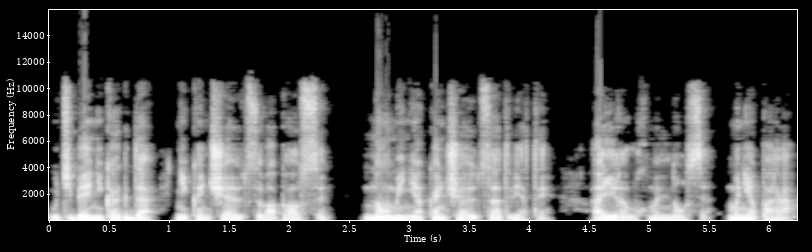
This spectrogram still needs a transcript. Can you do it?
«У тебя никогда не кончаются вопросы, но у меня кончаются ответы. Аира ухмыльнулся. «Мне пора».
